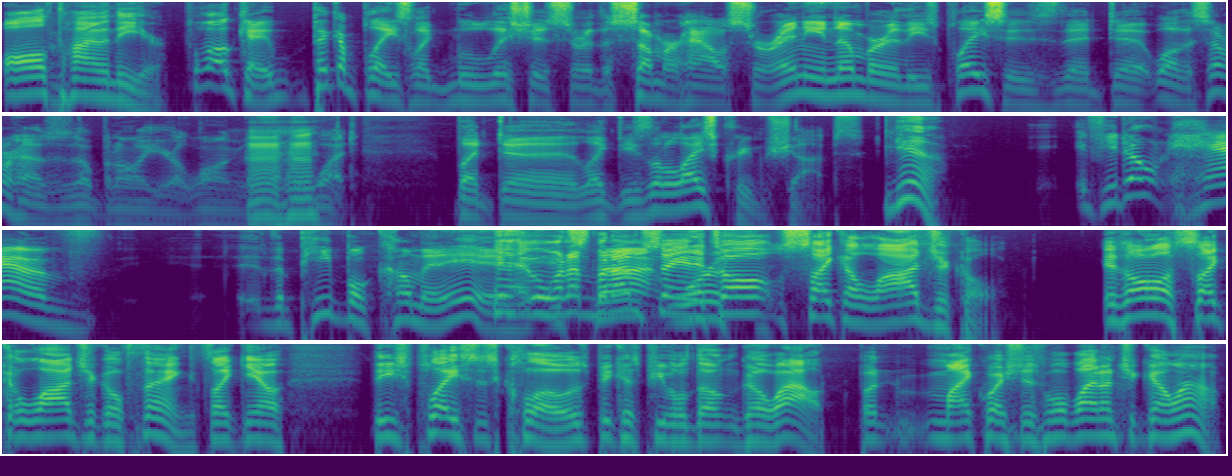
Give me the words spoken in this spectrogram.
all time of the year. Well, okay, pick a place like Moolicious or the Summer House or any number of these places that. Uh, well, the Summer House is open all year long, no Mm-hmm. matter what. But uh, like these little ice cream shops. Yeah. if you don't have the people coming in, Yeah, what, I- but I'm saying it's all psychological. It's all a psychological thing. It's like, you know, these places close because people don't go out. But my question is, well, why don't you go out?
